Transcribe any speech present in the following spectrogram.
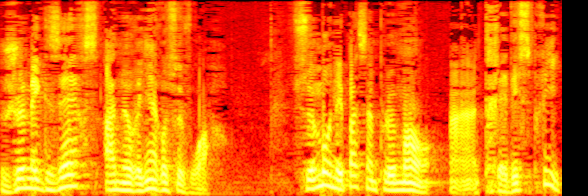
Je m'exerce à ne rien recevoir. Ce mot n'est pas simplement un trait d'esprit,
